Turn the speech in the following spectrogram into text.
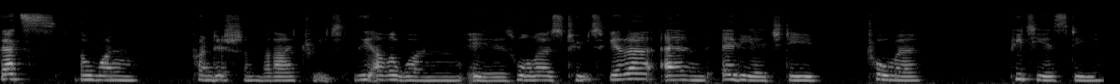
that's the one condition that I treat. The other one is, well, those two together and ADHD, trauma, PTSD,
